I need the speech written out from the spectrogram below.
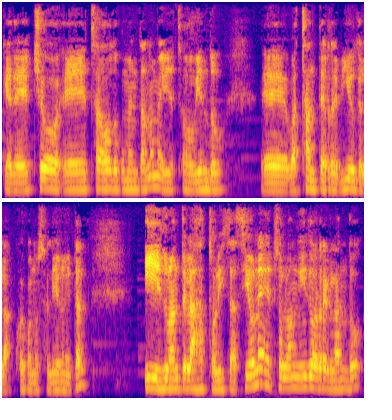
que de hecho he estado documentándome y he estado viendo eh, bastantes reviews de las Quest cuando salieron y tal. Y durante las actualizaciones esto lo han ido arreglando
